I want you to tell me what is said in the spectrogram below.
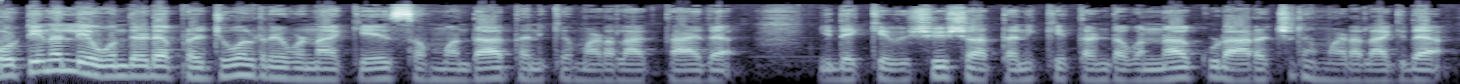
ಒಟ್ಟಿನಲ್ಲಿ ಒಂದೆಡೆ ಪ್ರಜ್ವಲ್ ರೇವಣ್ಣ ಕೇಸ್ ಸಂಬಂಧ ತನಿಖೆ ಮಾಡಲಾಗ್ತಾ ಇದೆ. ಇದಕ್ಕೆ ವಿಶೇಷ ತನಿಖೆ ತಂಡವನ್ನು ಕೂಡ ರಚನೆ ಮಾಡಲಾಗಿದೆ.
